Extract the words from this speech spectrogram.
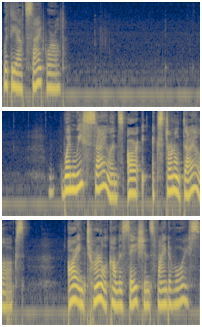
with the outside world. When we silence our external dialogues, our internal conversations find a voice.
